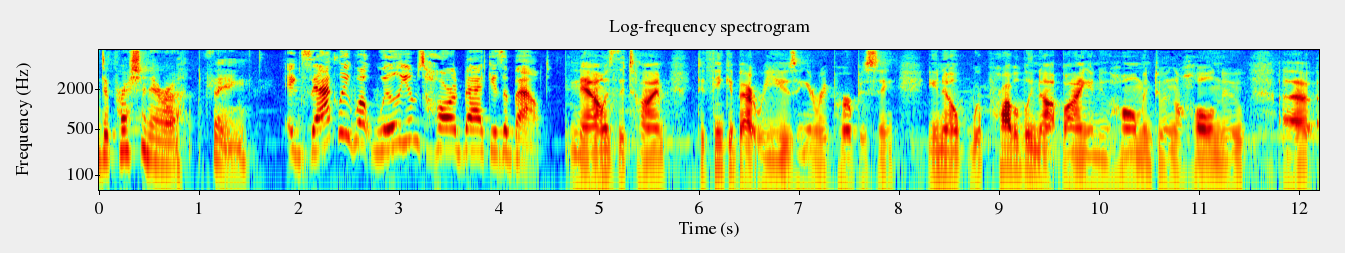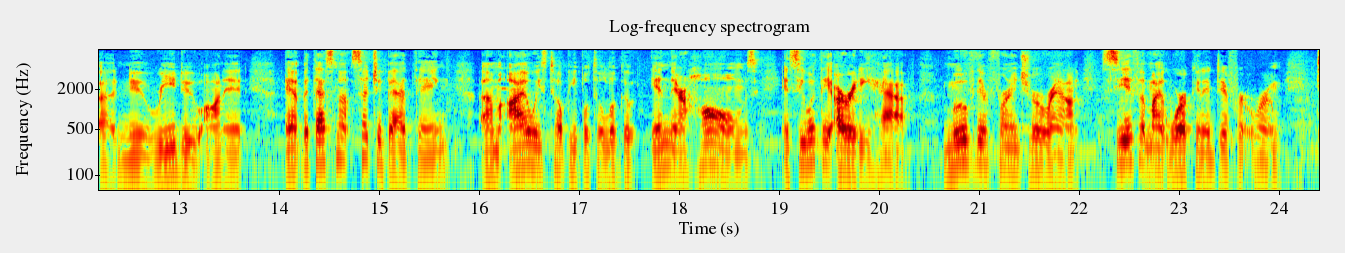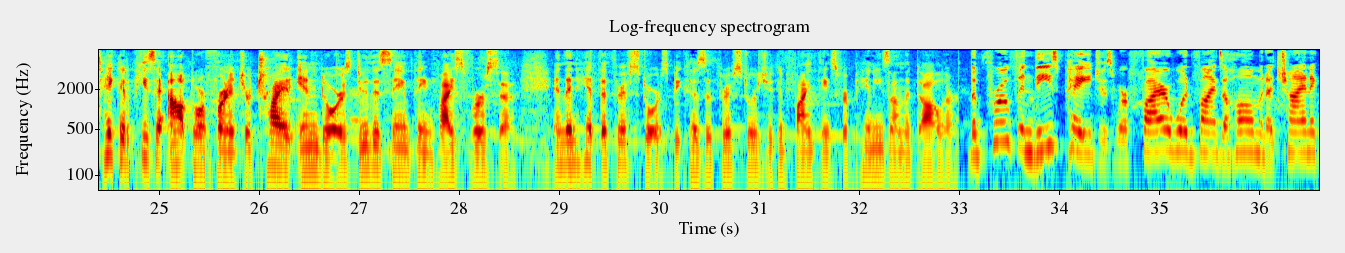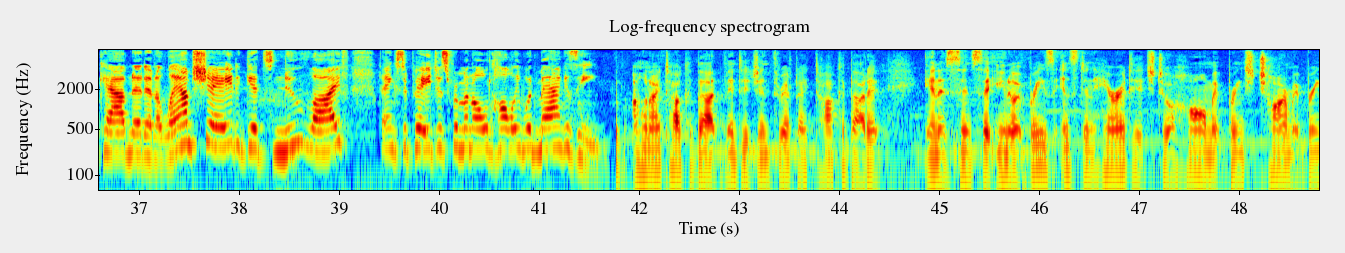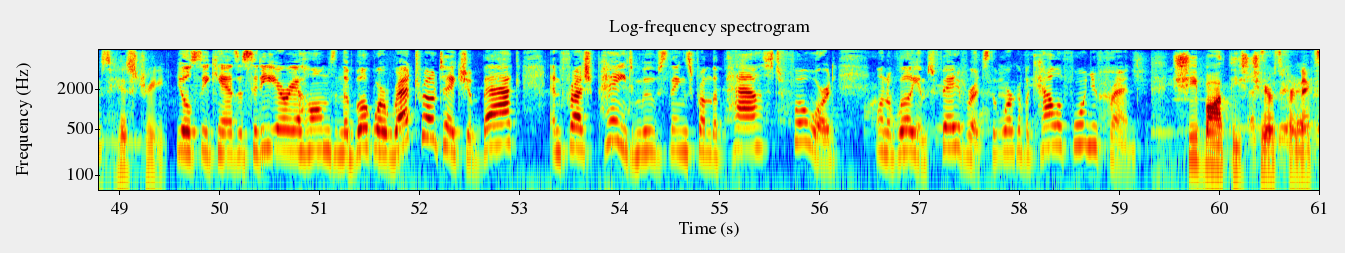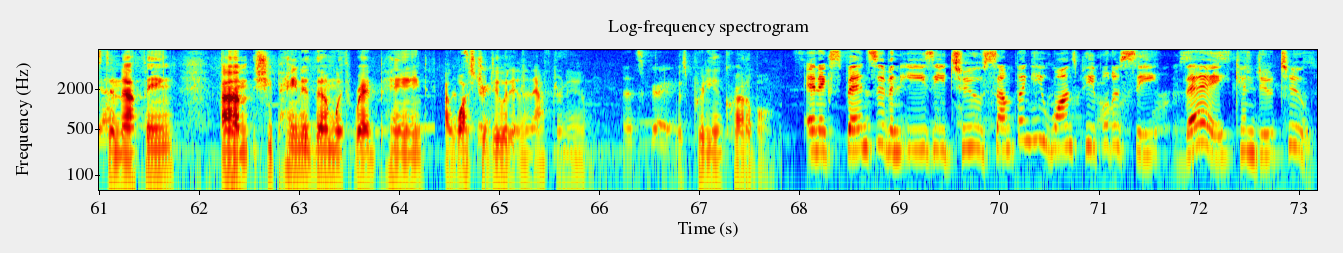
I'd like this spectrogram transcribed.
Depression era thing. Exactly what Williams Hardback is about. Now is the time to think about reusing and repurposing. You know, we're probably not buying a new home and doing a whole new, uh, uh, new redo on it, and, but that's not such a bad thing. Um, I always tell people to look in their homes and see what they already have move their furniture around, see if it might work in a different room. Take a piece of outdoor furniture, try it indoors, do the same thing, vice versa. And then hit the thrift stores because the thrift stores you can find things for pennies on the dollar. The proof in these pages where firewood finds a home in a china cabinet and a lampshade gets new life thanks to pages from an old Hollywood magazine. When I talk about vintage and thrift, I talk about it in a sense that, you know, it brings instant heritage to a home, it brings charm, it brings history. You'll see Kansas City area homes in the book where retro takes you back and fresh paint moves things from the past forward. One of Williams' favorites, the work of a California friend. She bought these That's chairs for next yeah. to nothing. Um, she painted them with red paint. I That's watched great. her do it in an afternoon. That's great. It was pretty incredible. Inexpensive and easy too, something he wants people to see they can do too.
